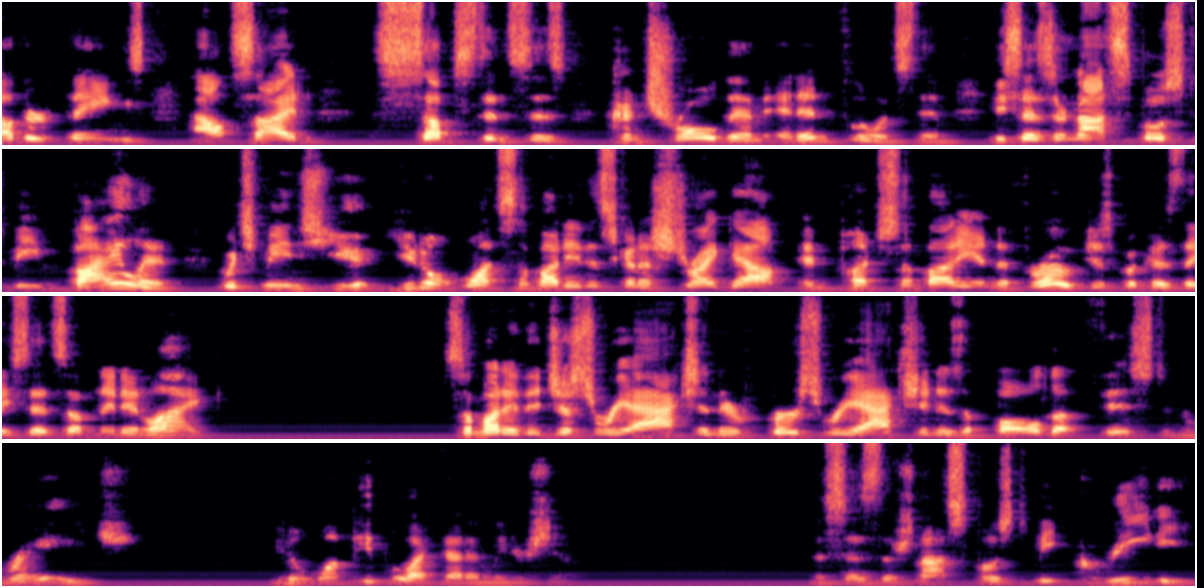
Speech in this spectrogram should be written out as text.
other things outside substances control them and influence them. He says they're not supposed to be violent which means you, you don't want somebody that's going to strike out and punch somebody in the throat just because they said something they didn't like. Somebody that just reacts and their first reaction is a balled up fist and rage. You don't want people like that in leadership. It says there's not supposed to be greedy.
